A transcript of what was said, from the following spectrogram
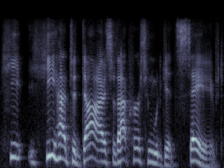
he he had to die so that person would get saved.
